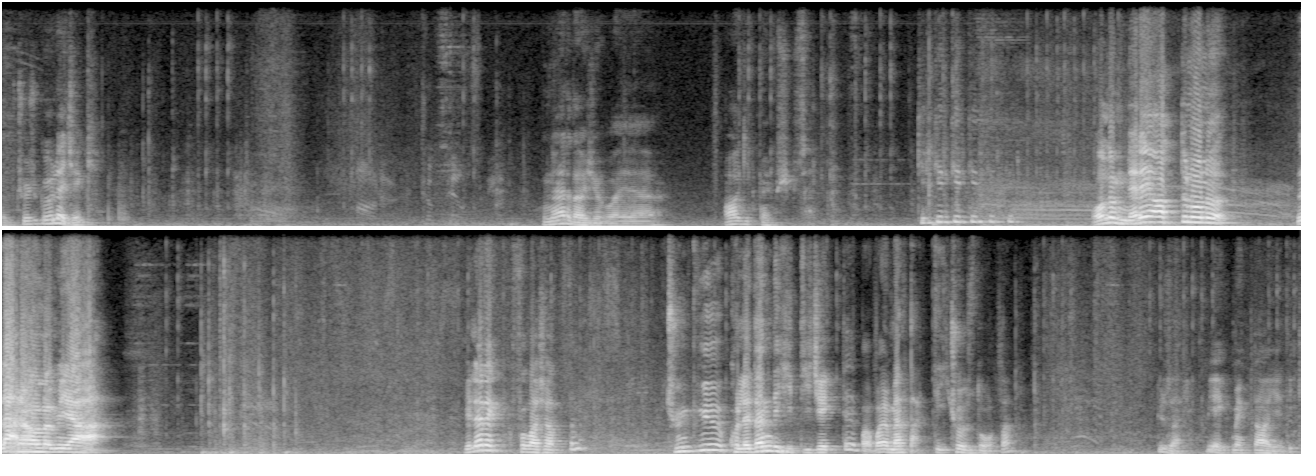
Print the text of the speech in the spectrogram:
Bu çocuk ölecek. Nerede acaba ya? Aa gitmemiş güzel. Gir gir gir gir gir gir. Oğlum nereye attın onu? Lan oğlum ya. Bilerek flash attım. Çünkü kuleden de hit yiyecekti. Baba hemen taktiği çözdü orada. Güzel. Bir ekmek daha yedik.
